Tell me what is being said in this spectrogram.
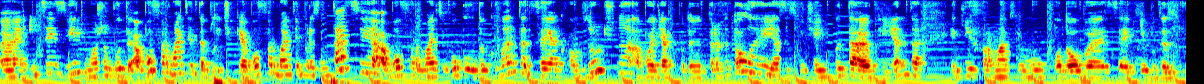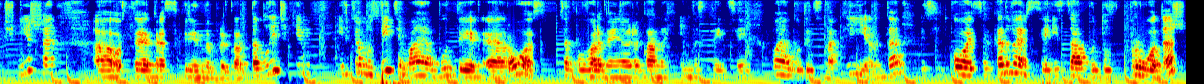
Е, і цей звіт може бути або в форматі таблички, або в форматі презентації, або в форматі Google документа. Це як вам зручно, або як подають таргетологи. Я зазвичай питаю клієнта, який формат йому подобається, який буде зручніше. Е, ось це якраз скрін, наприклад, таблички. І в цьому звіті має бути е, ROAS, це повернення рекламних інвестицій, має бути ціна клієнта, відслідковується конверсія із запиту в продаж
